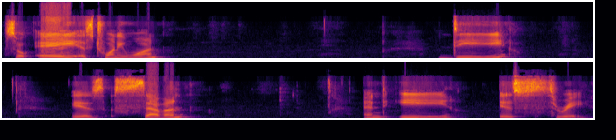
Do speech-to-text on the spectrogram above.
So A is 21. D is 7. And E is 3.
